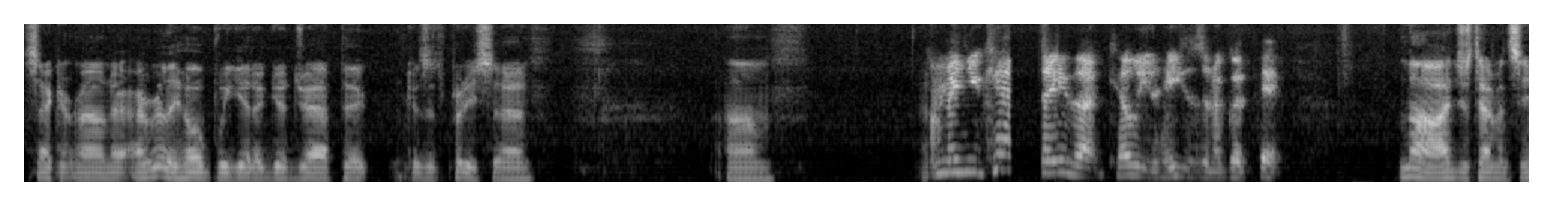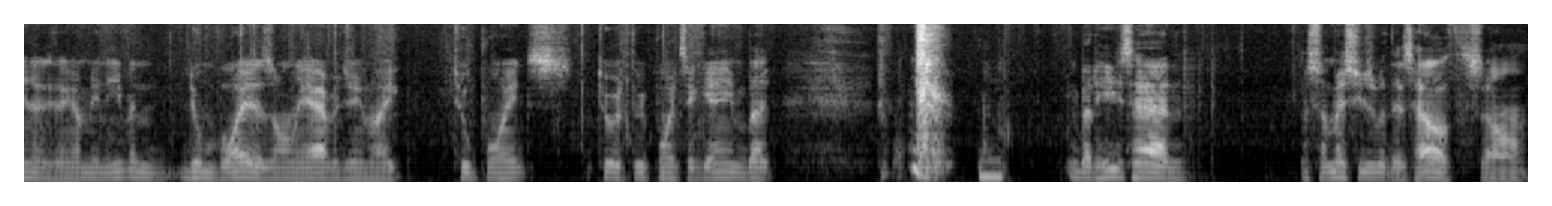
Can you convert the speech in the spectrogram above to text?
second rounder. I really hope we get a good draft pick because it's pretty sad. Um, I mean, you can't say that Killian Hayes isn't a good pick. No, I just haven't seen anything. I mean, even Doumbouya is only averaging like two points, two or three points a game, but but he's had some issues with his health. So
